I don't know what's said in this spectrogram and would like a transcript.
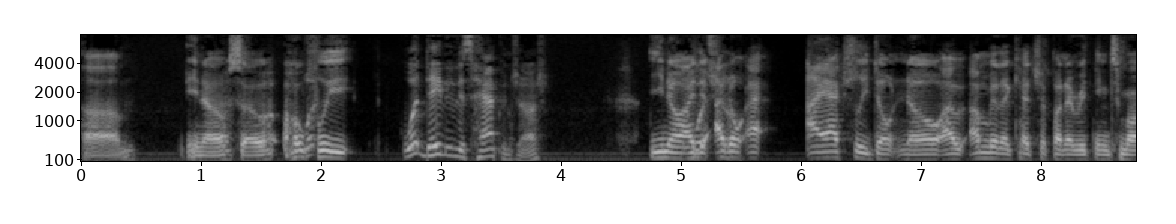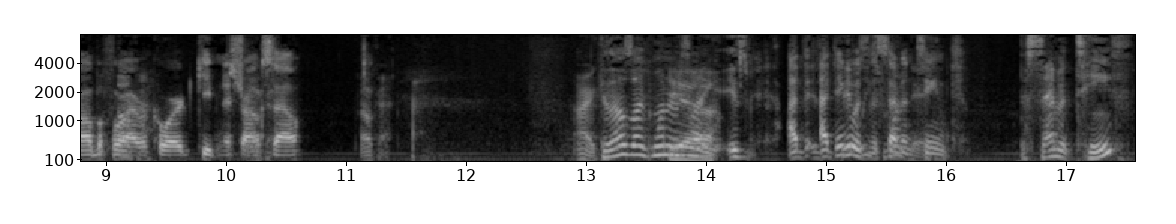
um, you know. So hopefully, What day did this happen, Josh? You know, I, I don't. I, I actually don't know. I, I'm going to catch up on everything tomorrow before I record. Keeping a strong Okay. style. Okay. All right, because I was like wondering, Yeah. like, is I, th- I think it was the seventeenth, the seventeenth?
